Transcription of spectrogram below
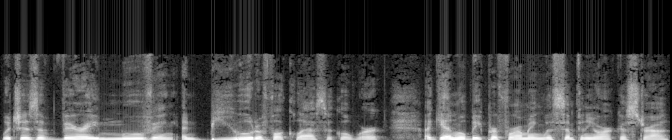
which is a very moving and beautiful classical work. Again, we'll be performing with symphony orchestra.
